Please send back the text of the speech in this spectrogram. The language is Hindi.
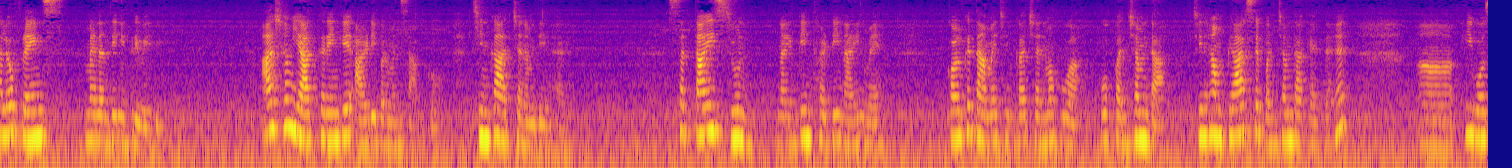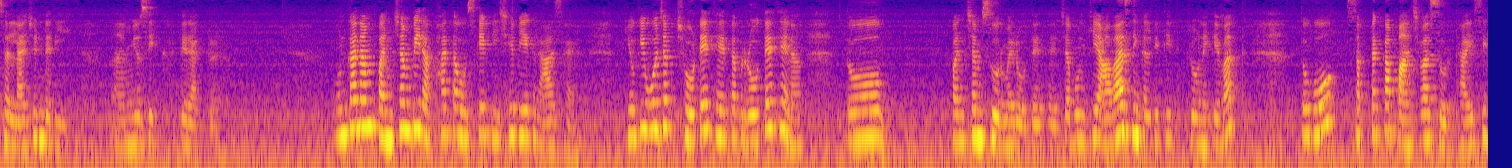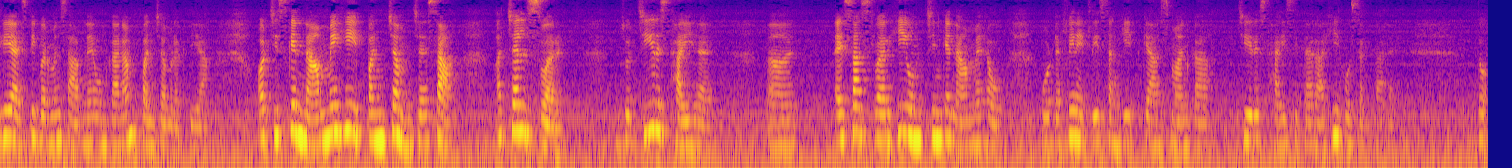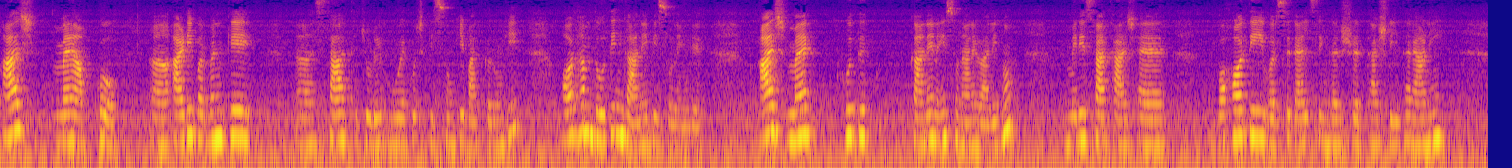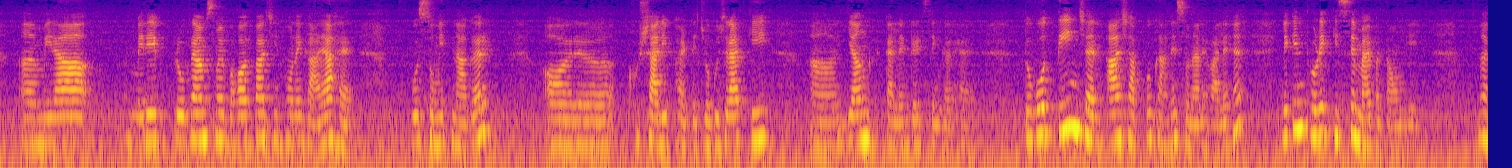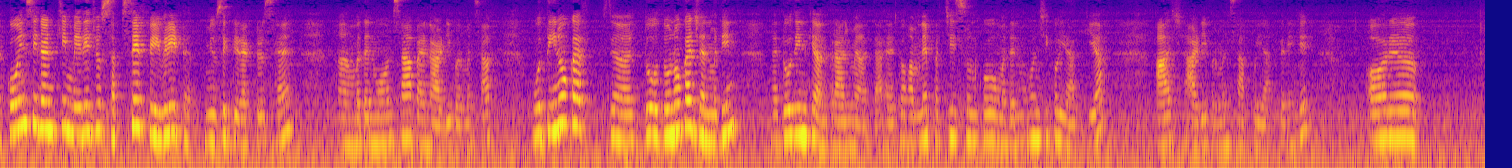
हेलो फ्रेंड्स मैं नंदिनी त्रिवेदी। आज हम याद करेंगे आर डी बर्मन साहब को, जिनका आज जन्मदिन है। 27 जून 1939 में कोलकाता में जिनका जन्म हुआ, वो पंचम दा जिन्हें हम प्यार से पंचम दा कहते हैं he was a legendary music director उनका नाम पंचम भी रखा था, उसके पीछे भी एक राज है। क्योंकि वो जब छोटे थे, तब रोते थे ना तो पंचम सुर में रोते थे। जब उनकी आवाज़ निकलती थी रोने के वक्त तो वो सप्तक का पांचवा सुर था। इसीलिए एस टी बर्मन साहब ने उनका नाम पंचम रख दिया। और जिसके नाम में ही पंचम जैसा अचल स्वर, जो चीर स्थायी है ऐसा स्वर ही उन, जिनके नाम में हो, वो डेफिनेटली संगीत के आसमान का चीर सितारा ही हो सकता है। तो आज मैं आपको आर डी बर्मन के साथ जुड़े हुए कुछ किस्सों की बात करूँगी और हम दो तीन गाने भी सुनेंगे। आज मैं खुद गाने नहीं सुनाने वाली हूँ। मेरे साथ आज है बहुत ही वर्सिटाइल सिंगर श्रद्धा श्रीधरानी। मेरा, मेरे प्रोग्राम्स में बहुत बार जिन्होंने गाया है, वो सुमित नागर और खुशहाली भट्ट, जो गुजरात की यंग टैलेंटेड सिंगर है। तो वो तीन जन आज आपको गाने सुनाने वाले हैं, लेकिन थोड़े किस्से मैं बताऊँगी। कोइंसिडेंटली मेरे जो सबसे फेवरेट म्यूज़िक डायरेक्टर्स हैं मदन मोहन साहब एंड आर डी बर्मन साहब, वो तीनों का दो, दोनों का जन्मदिन दो दिन के अंतराल में आता है। तो हमने 25 जून को मदन मोहन जी को याद किया, आज आर डी बर्मन साहब को याद करेंगे। और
